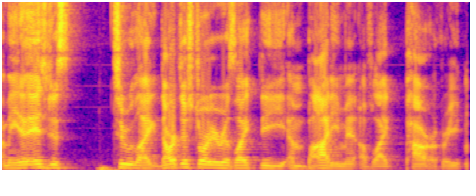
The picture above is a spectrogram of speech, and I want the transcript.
I mean, it's just too, like, Dark Destroyer is like the embodiment of, like, power creep.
